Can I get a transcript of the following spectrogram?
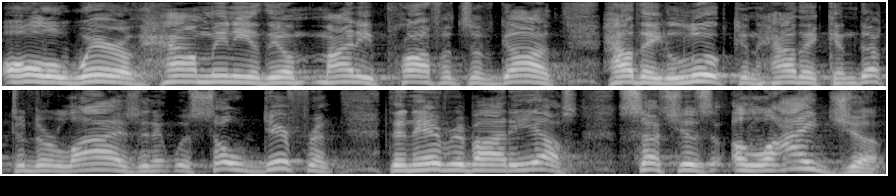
all aware of how many of the mighty prophets of God, how they looked and how they conducted their lives. And it was so different than everybody else, such as Elijah,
